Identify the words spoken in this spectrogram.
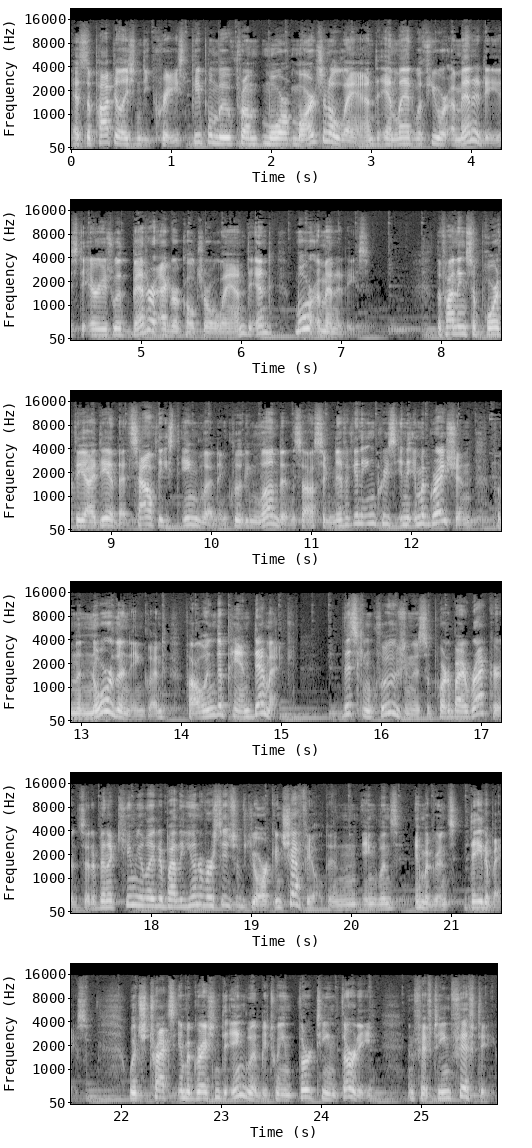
As the population decreased, people moved from more marginal land and land with fewer amenities to areas with better agricultural land and more amenities. The findings support the idea that southeast England, including London, saw a significant increase in immigration from the northern England following the pandemic. This conclusion is supported by records that have been accumulated by the Universities of York and Sheffield in England's Immigrants Database, which tracks immigration to England between 1330 and 1550.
